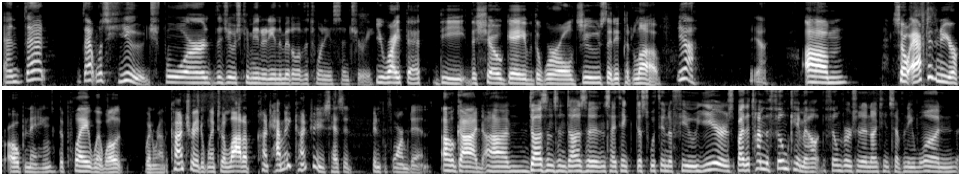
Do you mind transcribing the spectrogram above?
And that that was huge for the Jewish community in the middle of the 20th century. You write that the, the show gave the world Jews that it could love. Yeah, yeah. Um, so after the New York opening, the play went, well, it went around the country. It went to a lot of countries. How many countries has it been performed in? Oh God, uh, dozens and dozens. I think just within a few years. By the time the film came out, the film version in 1971,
